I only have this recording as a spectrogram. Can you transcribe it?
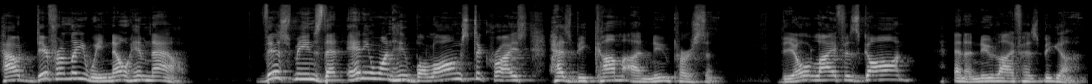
how differently we know him now this means that anyone who belongs to Christ has become a new person. The old life is gone and a new life has begun.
